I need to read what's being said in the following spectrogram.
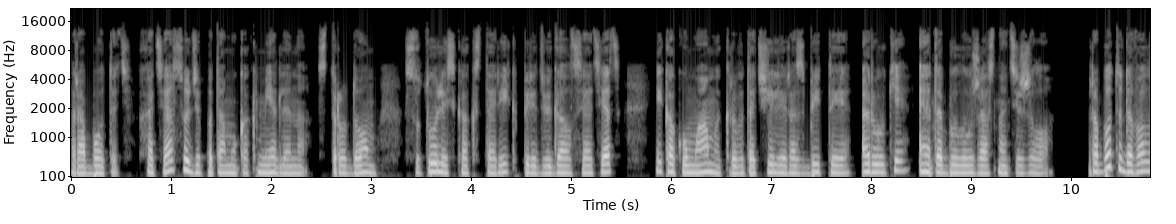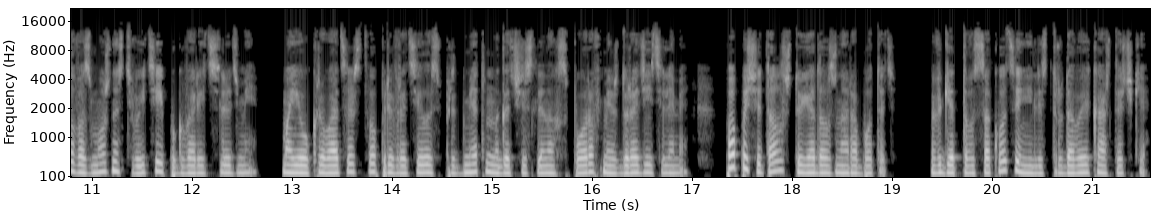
работать. Хотя, судя по тому, как медленно, с трудом, сутулись, как старик, передвигался отец, и как у мамы кровоточили разбитые руки, это было ужасно тяжело. Работа давала возможность выйти и поговорить с людьми. Мое укрывательство превратилось в предмет многочисленных споров между родителями. Папа считал, что я должна работать. В гетто высоко ценились трудовые карточки.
